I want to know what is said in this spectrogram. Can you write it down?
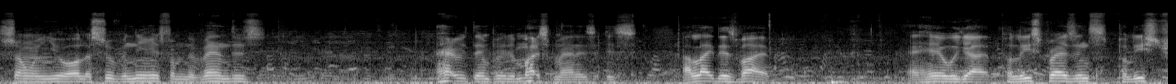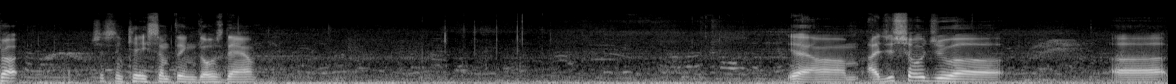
showing you all the souvenirs from the vendors. Everything pretty much, man. It's, it's I like this vibe. And here we got police presence, police truck, just in case something goes down. Yeah, um, I just showed you uh, uh,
